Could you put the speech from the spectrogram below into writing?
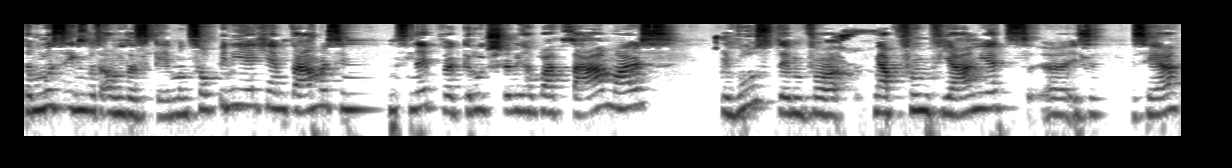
da muss irgendwas anderes geben. Und so bin ich eben damals ins Netzwerk gerutscht. Aber ich habe auch damals gewusst, eben vor knapp fünf Jahren jetzt äh, ist es her,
